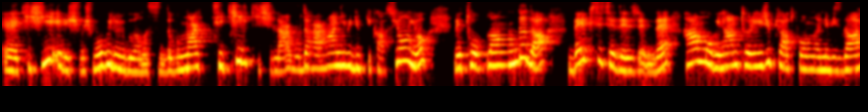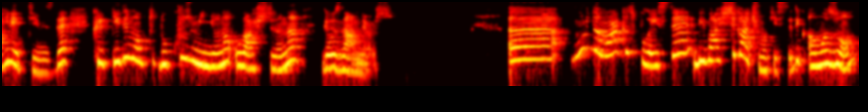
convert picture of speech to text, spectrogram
e, kişiye erişmiş mobil uygulamasında. Bunlar tekil kişiler. Burada herhangi bir duplikasyon yok ve toplamda da web sitelerinde hem mobil hem tarayıcı platformlarını biz dahil ettiğimizde 47.9 milyona ulaştığını gözlemliyoruz. Ee, burada Marketplace'te bir başlık açmak istedik. Amazon.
